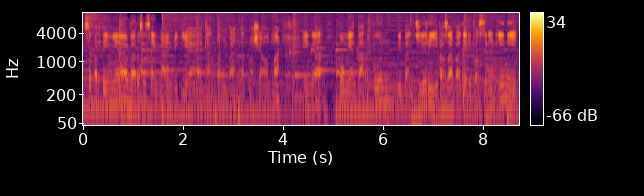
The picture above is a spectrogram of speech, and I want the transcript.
Sepertinya baru selesai mandi. Ya Ganteng banget Masya Allah. Hingga komentar pun dibanjiri persahabatnya di postingan ini.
